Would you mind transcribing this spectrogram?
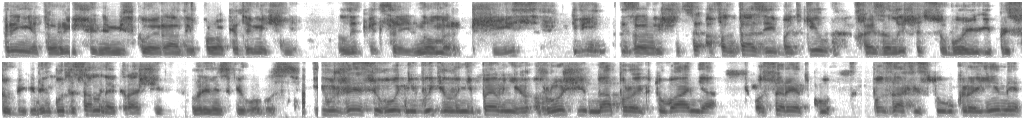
Прийнято рішення міської ради про академічний ліцей номер 6, він залишиться, а фантазії батьків хай залишать з собою і при собі. І він буде саме найкращий в Рівненській області. І вже сьогодні виділені певні гроші на проєктування осередку по захисту України,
